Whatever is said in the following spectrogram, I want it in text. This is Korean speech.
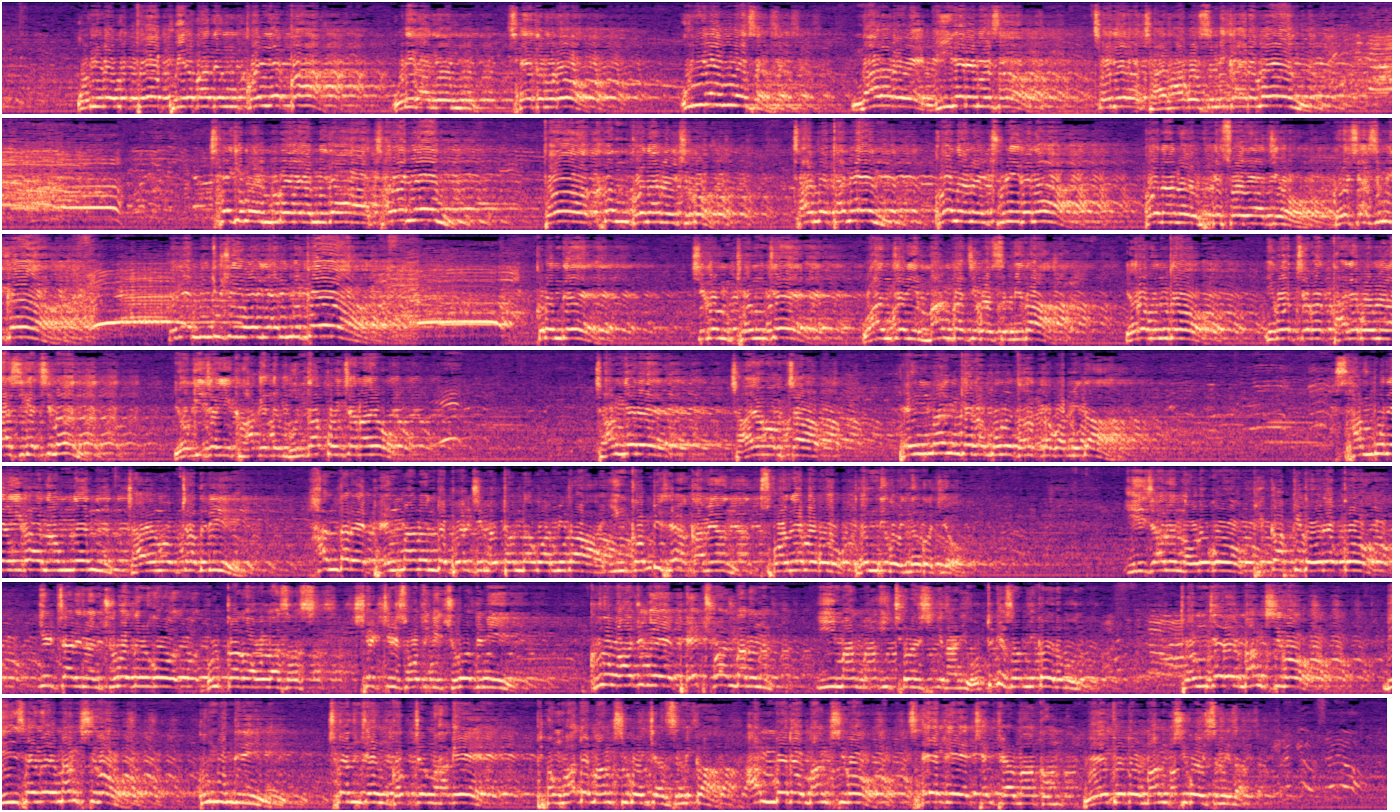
우리로부터 부여받은 권력과 우리가 낸 세금으로 우리를 위해서 나라의 미래를 위해서 제대로 잘하고 있습니까 여러분? 책임을 물어야 합니다. 잘하면 더 큰 권한을 주고 잘못하면 권한을 줄이거나 권한을 회수해야죠. 그렇지 않습니까? 그게 민주주의 원리 아닙니까? 그런데 지금 경제 완전히 망가지고 있습니다. 여러분도 이곳저곳 다녀보면 아시겠지만 여기저기 가게들 문 닫고 있잖아요. 작년에 자영업자 100만 개가 문을 닫았다고 합니다. 3분의 2가 넘는 자영업자들이 한 달에 100만 원도 벌지 못한다고 합니다. 인건비 생각하면 손해보고 견디고 있는 거죠. 이자는 오르고 빚 갚기도 어렵고 일자리는 줄어들고 물가가 올라서 실질 소득이 줄어드니 그 와중에 배추한다는 2만 2천 원씩이나 니 어떻게 삽니까 여러분 경제를 망치고 민생을 망치고 국민들이 전쟁 걱정하게 평화도 망치고 있지 않습니까? 안보도 망치고 세계에 창피할 만큼 외교도 망치고 있습니다.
